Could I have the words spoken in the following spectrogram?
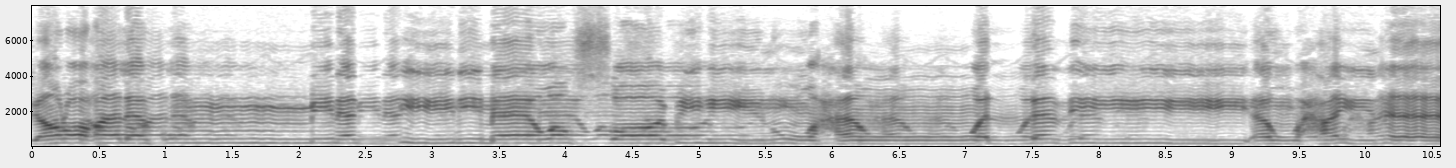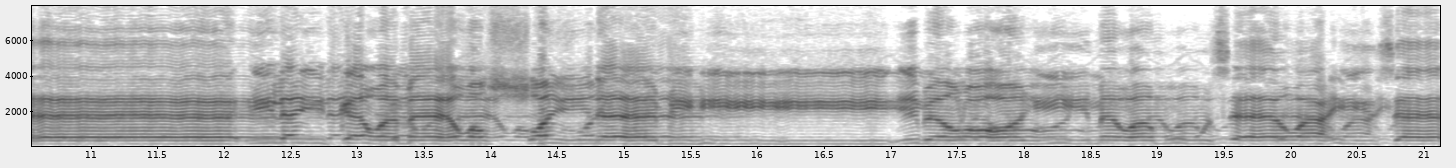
شرع لكم من الدين ما وصى به نوحا والذي أوحينا إليك وما وصينا به إبراهيم وموسى وعيسى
